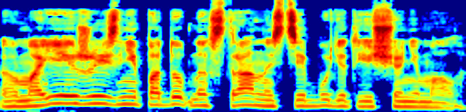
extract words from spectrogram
в моей жизни подобных странностей будет еще немало.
